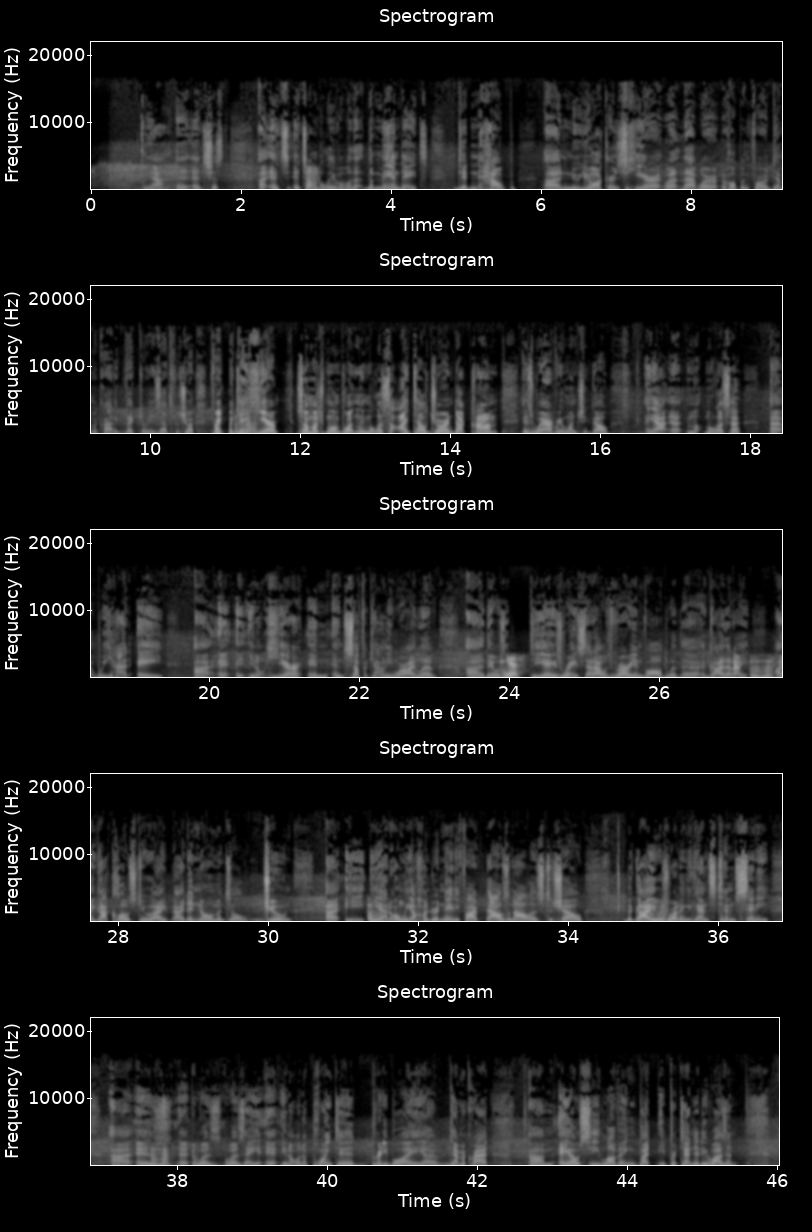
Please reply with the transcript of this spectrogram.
Yeah, it, it's just uh, it's it's unbelievable. The, the mandates didn't help uh, New Yorkers here uh, that were hoping for Democratic victories. That's for sure. Frank MacKay here. So much more importantly, MelissaIteldJurin.com is where everyone should go. Uh, yeah, uh, M- Melissa, uh, we had a. Uh, a- a- you know, here in, in Suffolk County, where I live, uh, there was Yes. a DA's race that I was very involved with. a guy that I I got close to. I, I didn't know him until June. Uh, he he had only one hundred and eighty five thousand dollars to show. The guy he was running against, Tim Sini, uh, is uh, was was a, a you know an appointed pretty boy uh, Democrat, um, AOC loving, but he pretended he wasn't.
